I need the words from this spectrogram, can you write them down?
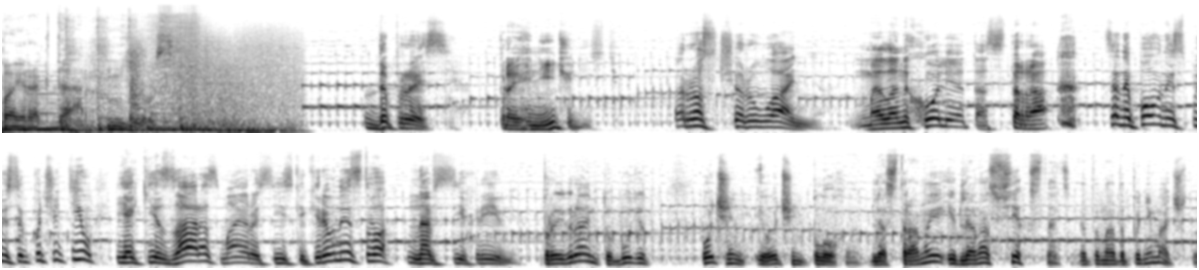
Байрактар Ньюс. Депресія, Пригніченість, розчарування. меланхолія та страх. Це не повний список почуттів, які зараз має російське керівництво на всіх рівнях. проиграем, то будет очень и очень плохо для страны и для нас всех, кстати. Это надо понимать, что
